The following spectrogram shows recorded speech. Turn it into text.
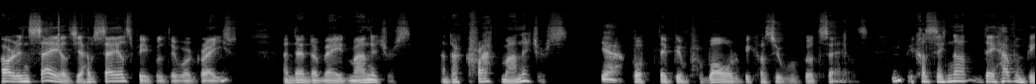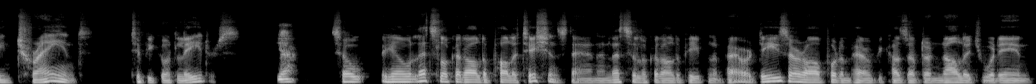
or in sales, you have salespeople who are great, mm-hmm. and then they're made managers, and they're crap managers. Yeah. But they've been promoted because they were good sales. Mm. Because they not they haven't been trained to be good leaders. Yeah. So, you know, let's look at all the politicians then and let's look at all the people in power. These are all put in power because of their knowledge within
